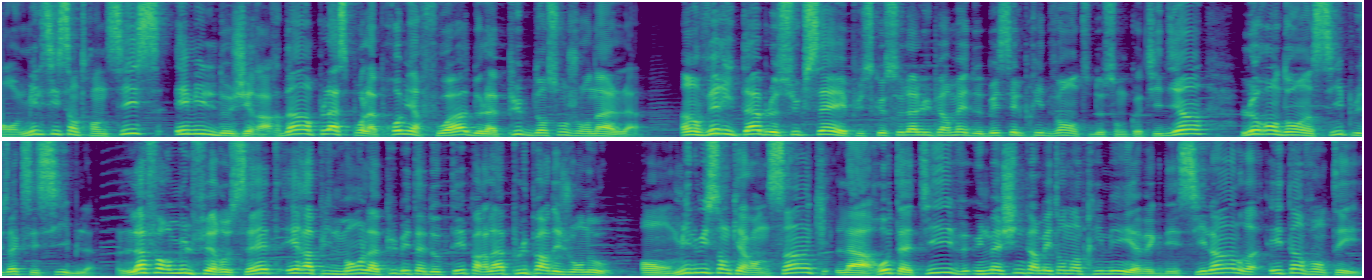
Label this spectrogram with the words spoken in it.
en 1636, Émile de Girardin place pour la première fois de la pub dans son journal. Un véritable succès puisque cela lui permet de baisser le prix de vente de son quotidien, le rendant ainsi plus accessible. La formule fait recette et rapidement la pub est adoptée par la plupart des journaux. En 1845, la rotative, une machine permettant d'imprimer avec des cylindres, est inventée.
